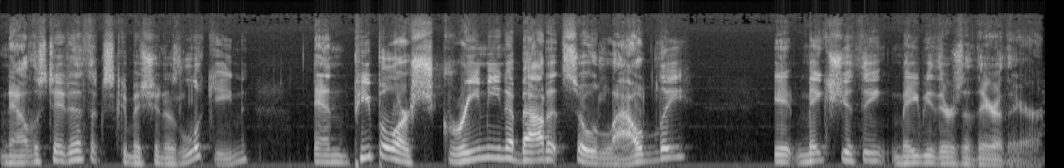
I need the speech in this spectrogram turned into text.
now the State Ethics Commission is looking, and people are screaming about it so loudly, it makes you think maybe there's a there there.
